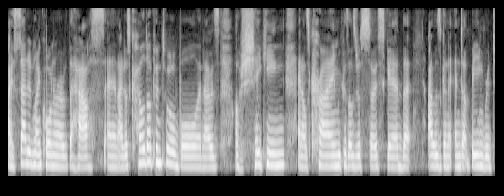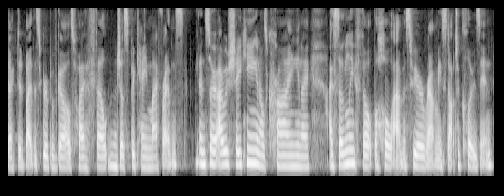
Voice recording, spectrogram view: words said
I sat in my corner of the house and I just curled up into a ball and I was I was shaking and I was crying because I was just so scared that I was going to end up being rejected by this group of girls who I felt just became my friends. And so I was shaking and I was crying and I, I suddenly felt the whole atmosphere around me start to close in.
